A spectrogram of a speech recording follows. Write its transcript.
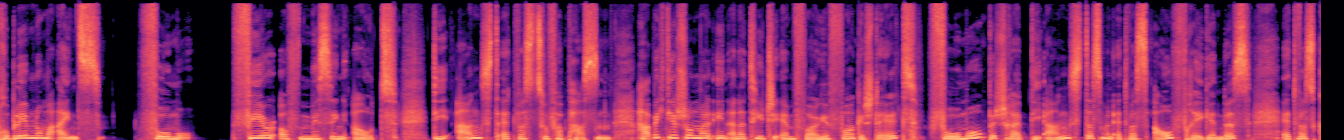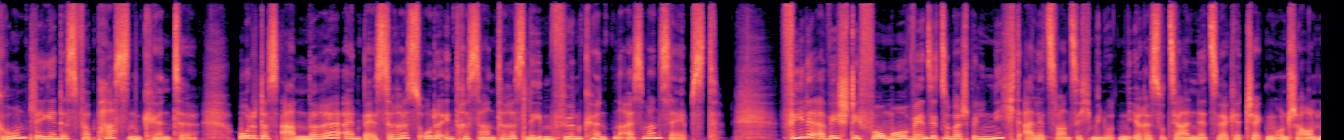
Problem Nummer eins: FOMO. Fear of Missing Out. Die Angst, etwas zu verpassen. Habe ich dir schon mal in einer TGM-Folge vorgestellt. FOMO beschreibt die Angst, dass man etwas Aufregendes, etwas Grundlegendes verpassen könnte. Oder dass andere ein besseres oder interessanteres Leben führen könnten als man selbst. Viele erwischt die FOMO, wenn sie zum Beispiel nicht alle 20 Minuten ihre sozialen Netzwerke checken und schauen,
